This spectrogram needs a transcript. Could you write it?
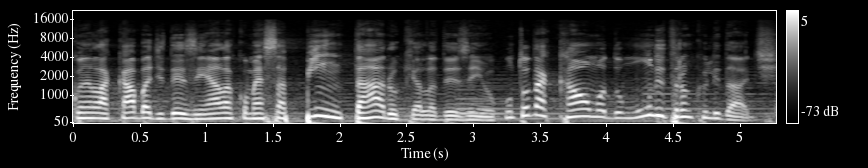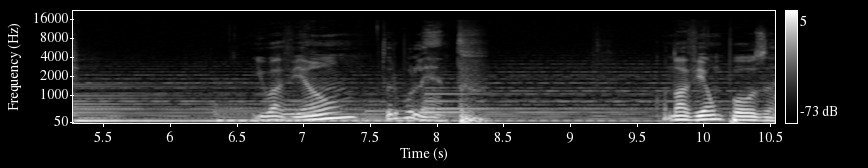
Quando ela acaba de desenhar, ela começa a pintar o que ela desenhou, com toda a calma do mundo e tranquilidade e o avião turbulento. Quando o avião pousa,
